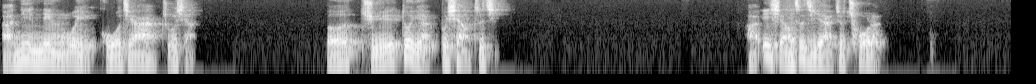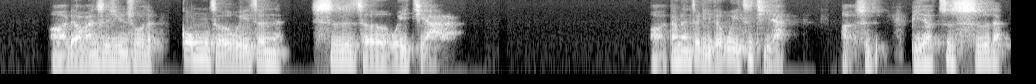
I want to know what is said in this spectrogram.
啊，念念为国家着想，而绝对啊不想自己。啊，一想自己啊就错了。啊，了凡四训说的“公则为真，私则为假”了。啊，当然这里的为自己啊，啊是比较自私的。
